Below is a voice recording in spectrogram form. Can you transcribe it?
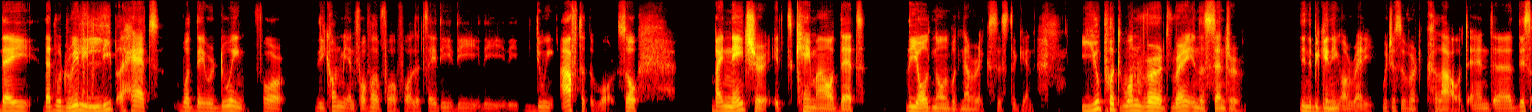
they that would really leap ahead what they were doing for the economy and for for for, for let's say the, the the the doing after the war. So by nature it came out that the old normal would never exist again. You put one word very in the center in the beginning already, which is the word cloud. And uh, this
